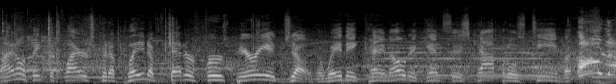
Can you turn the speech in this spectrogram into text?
I don't think the Flyers could have played a better first period, Joe, the way they came out against this Capitals team. But Oh no!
